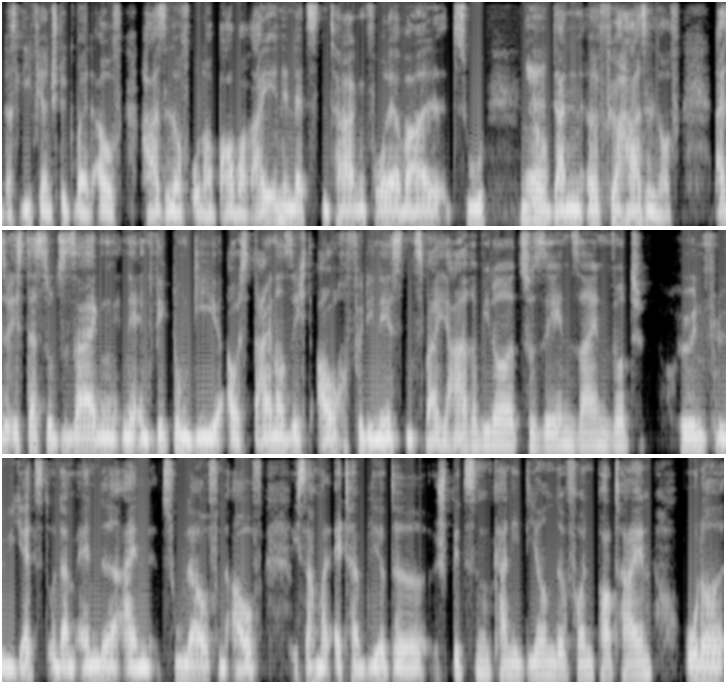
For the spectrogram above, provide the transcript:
Das lief ja ein Stück weit auf Haseloff oder Barbarei in den letzten Tagen vor der Wahl zu, ja. äh, dann äh, für Haseloff. Also ist das sozusagen eine Entwicklung, die aus deiner Sicht Sicht auch für die nächsten zwei Jahre wieder zu sehen sein wird. Höhenflüge jetzt und am Ende ein Zulaufen auf, ich sag mal, etablierte Spitzenkandidierende von Parteien? Oder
